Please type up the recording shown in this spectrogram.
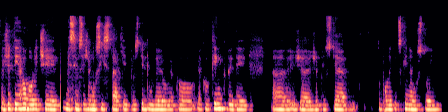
Takže ty jeho voliči, myslím si, že musí ztratit prostě důvěru jako, jako King Bibi, eh, že, že prostě to politicky neustojí.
